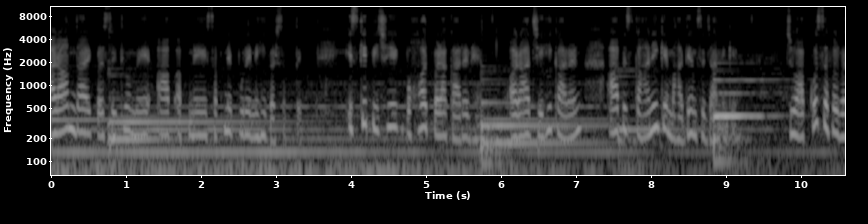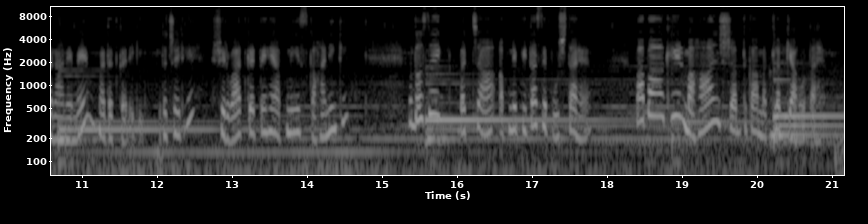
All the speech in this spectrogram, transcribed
आरामदायक परिस्थितियों में आप अपने सपने पूरे नहीं कर सकते। इसके पीछे एक बहुत बड़ा कारण है, और आज यही कारण आप इस कहानी के माध्यम से जानेंगे। जो आपको सफल बनाने में मदद करेगी। तो चलिए, शुरुआत करते हैं अपनी इस कहानी की। तो दोस्तों, एक बच्चा अपने पिता से पूछता है, पापा, आखिर महान शब्द का मतलब क्या होता है?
